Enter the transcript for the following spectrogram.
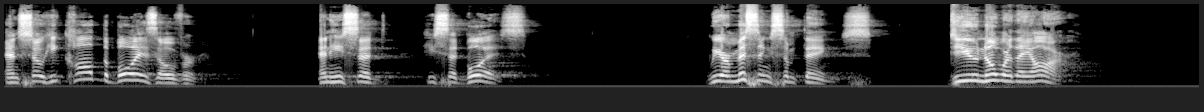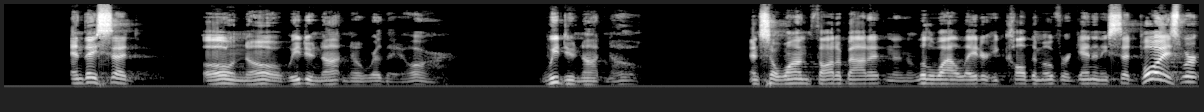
And so he called the boys over and he said, he said, boys, we are missing some things. Do you know where they are? And they said, Oh no, we do not know where they are. We do not know. And so Juan thought about it, and then a little while later, he called them over again and he said, Boys, we're,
